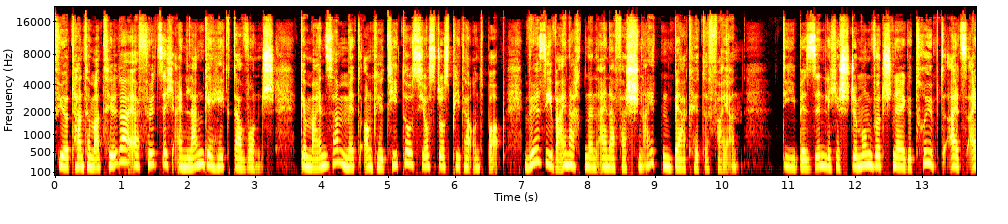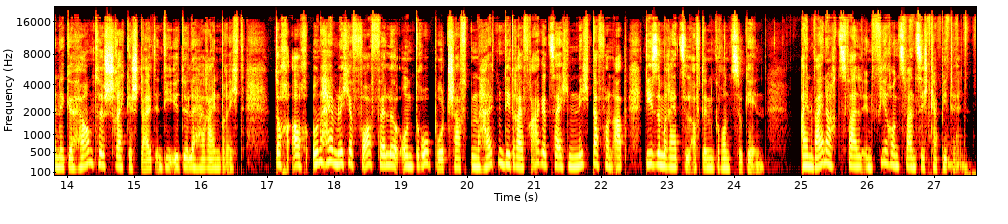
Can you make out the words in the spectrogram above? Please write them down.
Für Tante Mathilda erfüllt sich ein lang gehegter Wunsch. Gemeinsam mit Onkel Titus, Justus, Peter und Bob will sie Weihnachten in einer verschneiten Berghütte feiern. Die besinnliche Stimmung wird schnell getrübt, als eine gehörnte Schreckgestalt in die Idylle hereinbricht. Doch auch unheimliche Vorfälle und Drohbotschaften halten die drei Fragezeichen nicht davon ab, diesem Rätsel auf den Grund zu gehen. Ein Weihnachtsfall in 24 Kapiteln.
